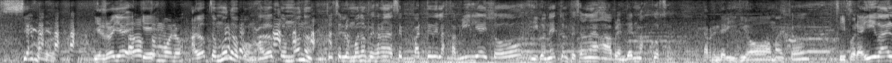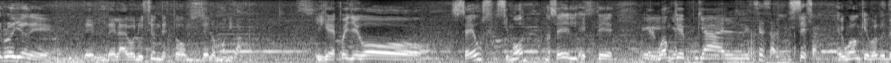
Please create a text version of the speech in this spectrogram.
Sí, po. Y el rollo es Adopta que. un mono. Adopta un mono, po. Adopta un mono. Entonces los monos empezaron a ser parte de la familia y todo. Y con esto empezaron a aprender más cosas. A aprender idiomas y todo. Y por ahí va el rollo de, de- de la evolución de estos de los monicajos. Y que después llegó Zeus, Simón, no sé, el, este, el Eh, que, que- Ya, el César. César, el weón que del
